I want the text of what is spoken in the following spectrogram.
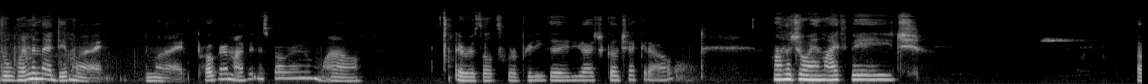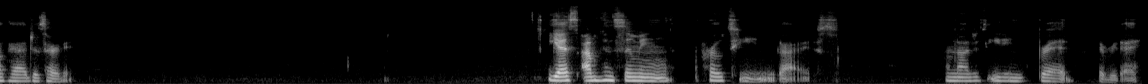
the women that did my my program, my fitness program, wow, the results were pretty good. You guys should go check it out on the Joy in Life page. Okay, I just heard it. Yes, I'm consuming protein, you guys. I'm not just eating bread every day.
